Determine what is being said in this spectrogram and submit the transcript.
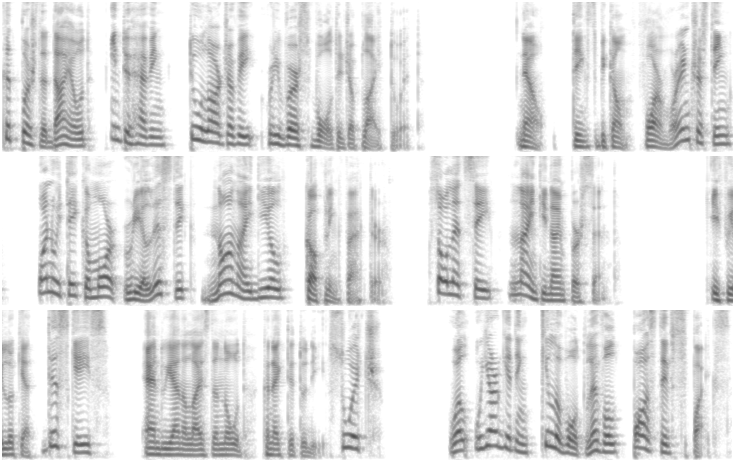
could push the diode into having too large of a reverse voltage applied to it. Now, things become far more interesting when we take a more realistic, non-ideal coupling factor. So let's say 99%. If we look at this case, and we analyze the node connected to the switch, well, we are getting kilovolt level positive spikes.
